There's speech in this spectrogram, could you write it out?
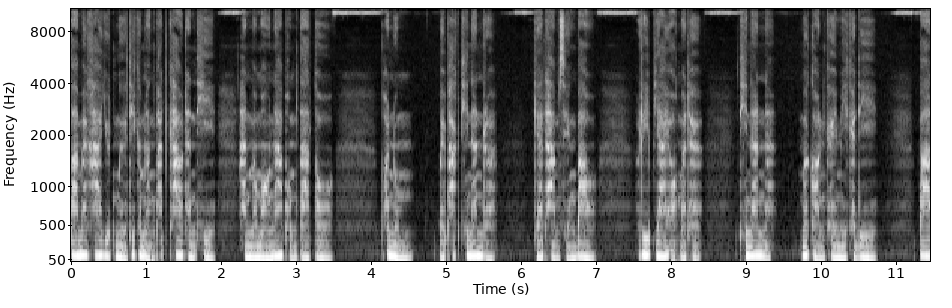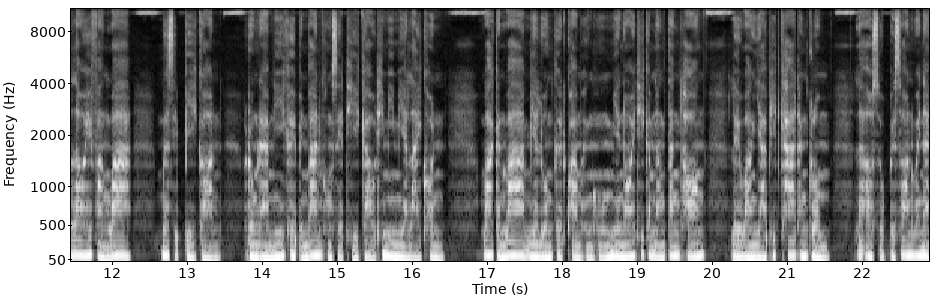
ป้าแม่ค้าหยุดมือที่กำลังพัดข้าวทันที หันมามองหน้าผมตาโตพ่อหนุ่มไปพักที่นั่นเหรอ แกถามเสียงเบา รีบย้ายออกมาเถอะ ที่นั่นน่ะ เมื่อก่อนเคยมีคดี ป้าเล่าให้ฟังว่า เมื่อสิบปีก่อน โรงแรมนี้เคยเป็นบ้านของเศรษฐีเก่าที่มีเมียหลายคน ว่ากันว่าเมียหลวงเกิดความหึงหวงเมียน้อยที่กำลังตั้งท้อง เลยวางยาพิษฆ่าทั้งกลม และเอาศพไปซ่อนไว้ใน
